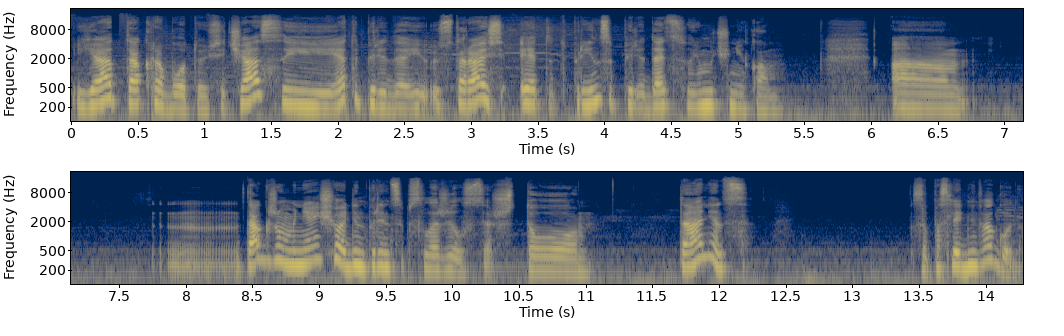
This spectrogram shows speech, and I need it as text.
Я так работаю сейчас, и это передаю, стараюсь этот принцип передать своим ученикам. А, также у меня еще один принцип сложился, что танец за последние два года.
